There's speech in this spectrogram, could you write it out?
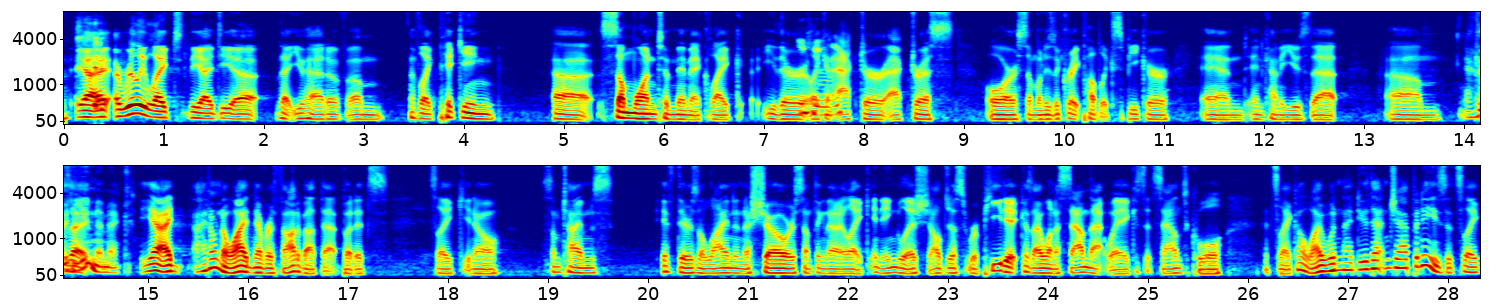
But, yeah, I, I really liked the idea that you had of um of like picking uh someone to mimic, like either like an Mhm. actor, actress, or someone who's a great public speaker, and and kind of use that. Um, Who 'cause do I- you mimic? yeah, I I don't know why I'd never thought about that, but it's it's like you know sometimes if there's a line in a show or something that I like in English, I'll just repeat it because I want to sound that way because it sounds cool. It's like, oh, why wouldn't I do that in Japanese? It's like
